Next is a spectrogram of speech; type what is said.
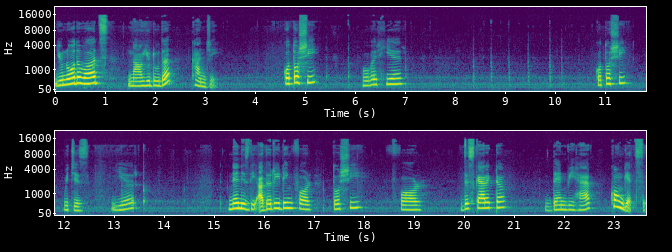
You know the words, now you do the kanji. Kotoshi, over here. Kotoshi, which is year. Nen is the other reading for Toshi for this character. Then we have Kongetsu.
